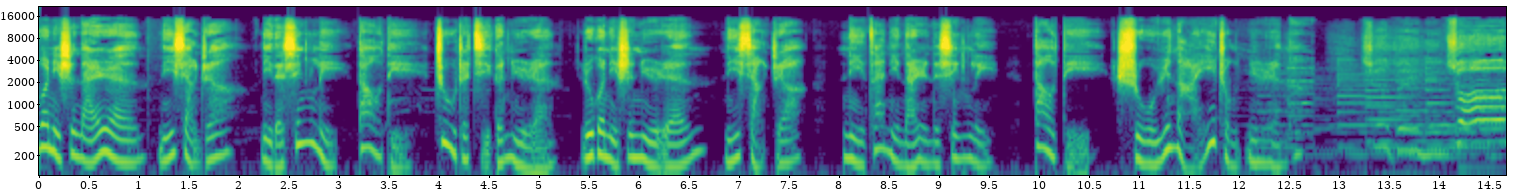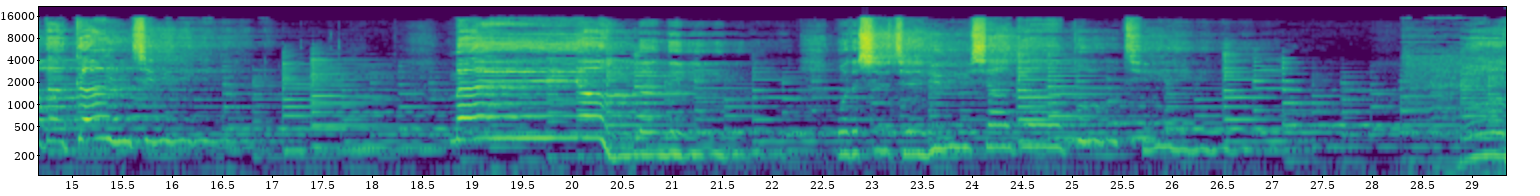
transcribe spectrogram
果你是男人，你想着你的心里到底住着几个女人？如果你是女人，你想着。你在你男人的心里，到底属于哪一种女人呢？却被你抓得更紧。没有了你，我的世界雨下个不停。我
